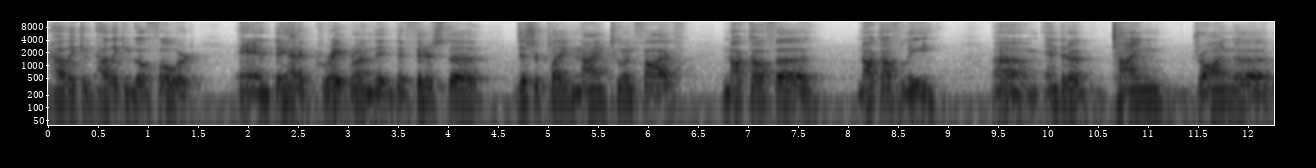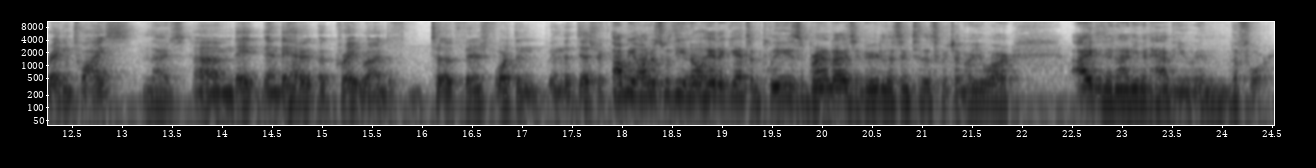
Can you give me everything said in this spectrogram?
how they can how they can go forward. And they had a great run. They they finished the district play nine two and five, knocked off uh knocked off Lee, um, ended up tying drawing uh, Reagan twice. nice. Um, they and they had a, a great run to, to finish fourth in, in the district. I'll be honest with you, no hate against, and please, Brandeis, if you're listening to this, which I know you are, I did not even have you in the four,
